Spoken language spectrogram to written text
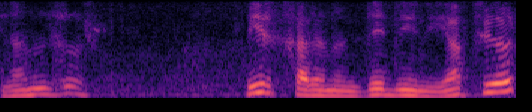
İnanın zor. Bir karının dediğini yapıyor,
